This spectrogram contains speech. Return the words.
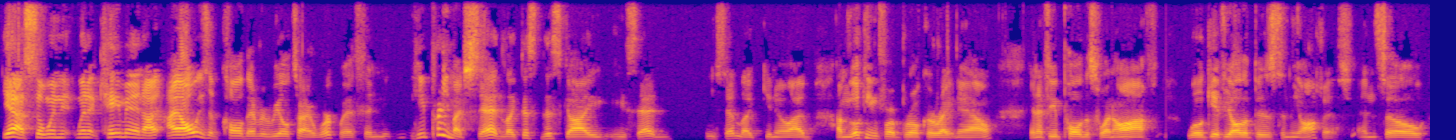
Yeah, so when it, when it came in, I, I always have called every realtor I work with, and he pretty much said like this this guy he said he said like you know I'm I'm looking for a broker right now, and if you pull this one off, we'll give you all the business in the office. And so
